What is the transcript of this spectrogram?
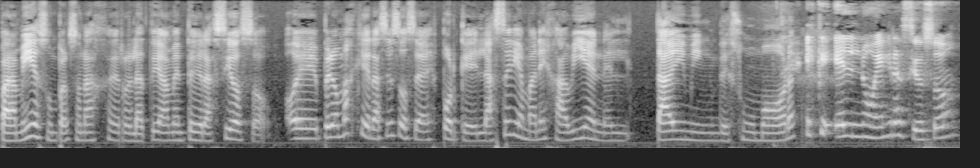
para mí es un personaje relativamente gracioso. Eh, pero más que gracioso, o sea, es porque la serie maneja bien el timing de su humor. Es que él no es gracioso.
